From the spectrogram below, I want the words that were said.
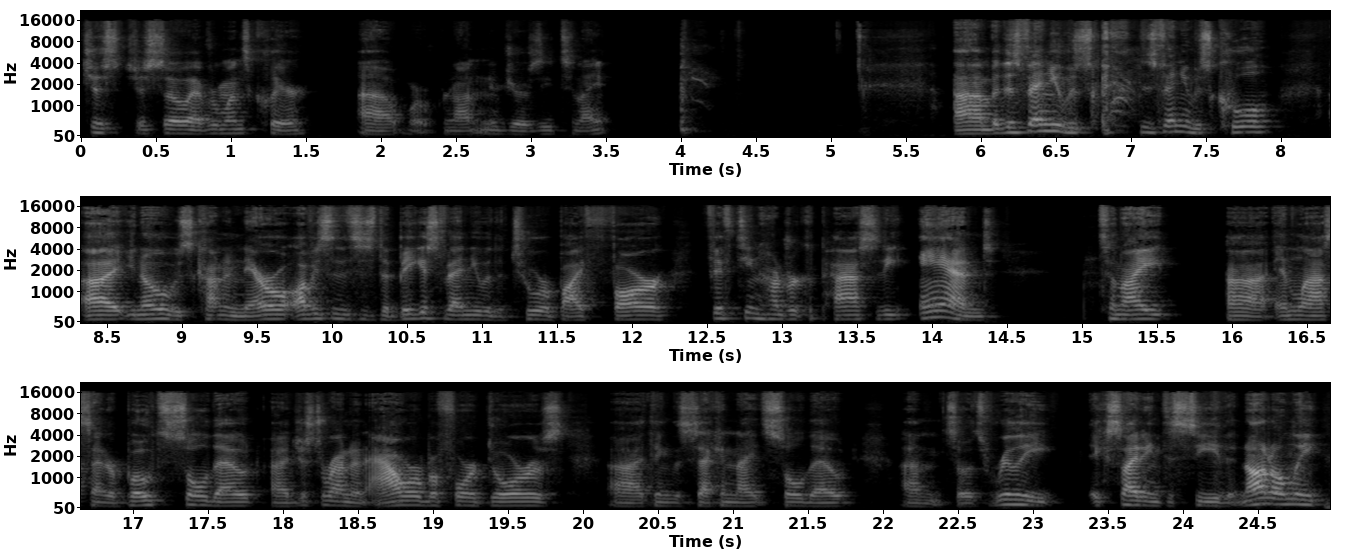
just just so everyone's clear, uh, we're, we're not in New Jersey tonight. Um, but this venue was this venue was cool. Uh, you know, it was kind of narrow. Obviously, this is the biggest venue of the tour by far, fifteen hundred capacity, and tonight uh, and last night are both sold out uh, just around an hour before doors. Uh, I think the second night sold out. Um, so it's really exciting to see that not only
